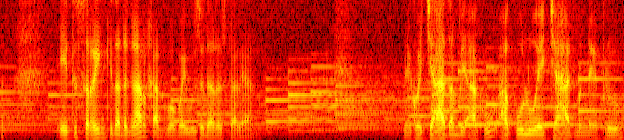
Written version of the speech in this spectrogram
Itu sering kita dengarkan Bapak Ibu Saudara sekalian. Kowe jahat ambil aku, aku luwe jahat meneh, Bro.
